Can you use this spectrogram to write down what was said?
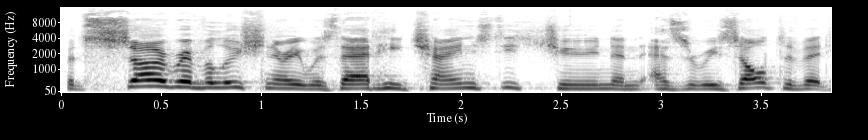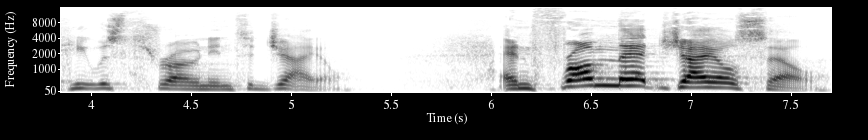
But so revolutionary was that he changed his tune, and as a result of it, he was thrown into jail. And from that jail cell,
